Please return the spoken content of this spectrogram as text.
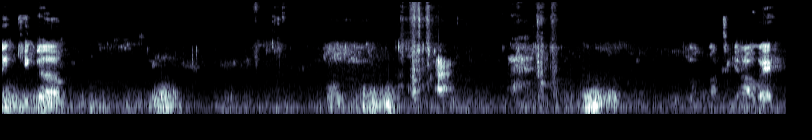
Can go. Ah. About to get out of the way.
